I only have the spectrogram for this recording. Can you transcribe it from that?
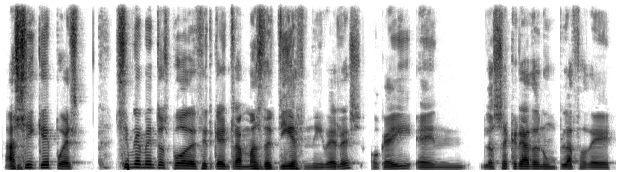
Así que, pues, simplemente os puedo decir que entran más de 10 niveles, ¿ok? En... Los he creado en un plazo de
